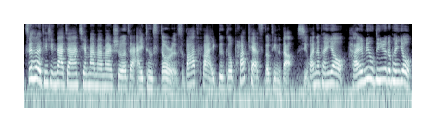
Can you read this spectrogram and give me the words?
最后提醒大家，千曼慢慢说，在 iTunes Store、Spotify、Google Podcast 都听得到。喜欢的朋友，还没有订阅的朋友，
